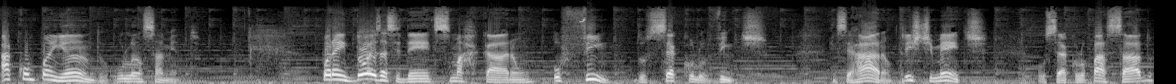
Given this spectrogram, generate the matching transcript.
acompanhando o lançamento. Porém, dois acidentes marcaram o fim do século XX. Encerraram, tristemente, o século passado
